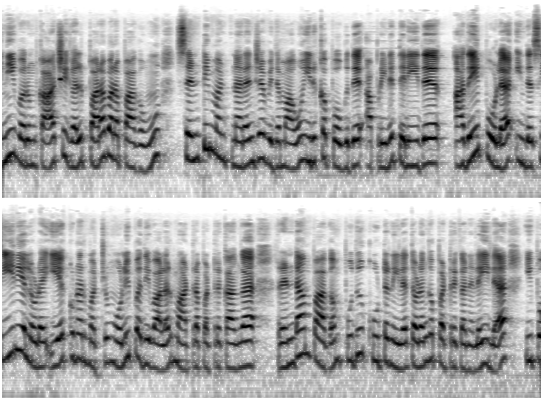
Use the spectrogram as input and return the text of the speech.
இனி வரும் காட்சிகள் பரபரப்பாகவும் சென்டிமெண்ட் நிறைஞ்ச விதமாகவும் இருக்க போகுது அப்படின்னு தெரியுது. அதே போல இந்த சீரியலோட இயக்குனர் மற்றும் ஒளிப்பதிவாளர் மாற்றப்பட்டிருக்காங்க. ரெண்டாம் பாகம் புது கூட்டணியில தொடங்கப்பட்டிருக்க நிலையில இப்போ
